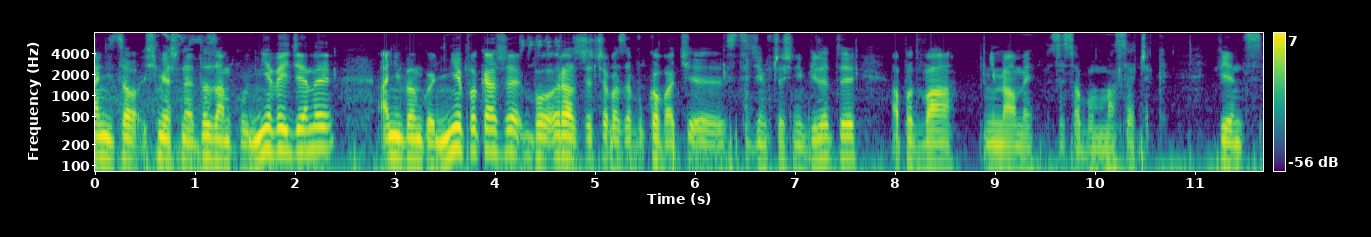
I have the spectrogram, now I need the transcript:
kochani, co śmieszne, do zamku nie wejdziemy, ani wam go nie pokażę, bo raz, że trzeba zabukować e, z tydzień wcześniej bilety, a po dwa nie mamy ze sobą maseczek. Więc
